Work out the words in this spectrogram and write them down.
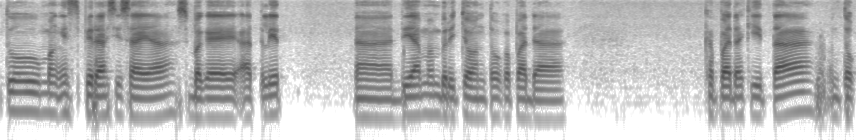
itu menginspirasi saya sebagai atlet. Nah, dia memberi contoh kepada kepada kita untuk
